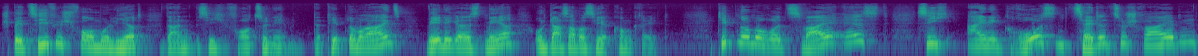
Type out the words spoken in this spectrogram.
spezifisch formuliert dann sich vorzunehmen. Der Tipp Nummer eins, weniger ist mehr und das aber sehr konkret. Tipp Nummer zwei ist, sich einen großen Zettel zu schreiben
